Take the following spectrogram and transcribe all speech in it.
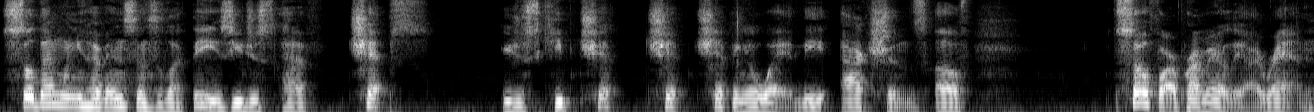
So then when you have instances like these, you just have chips. You just keep chip, chip, chipping away. The actions of, so far, primarily Iran.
